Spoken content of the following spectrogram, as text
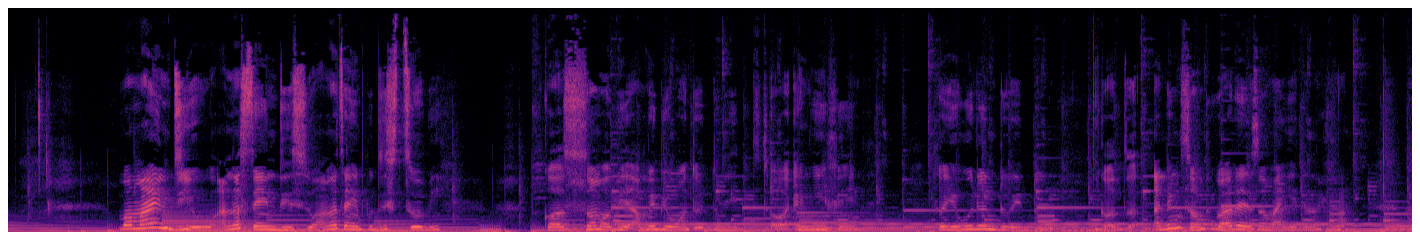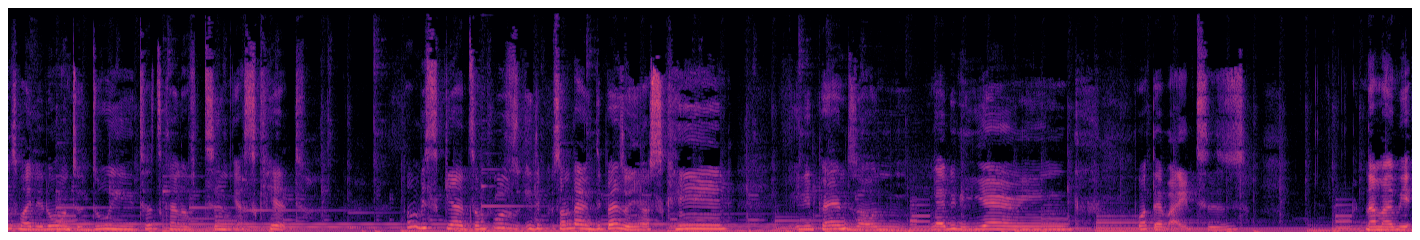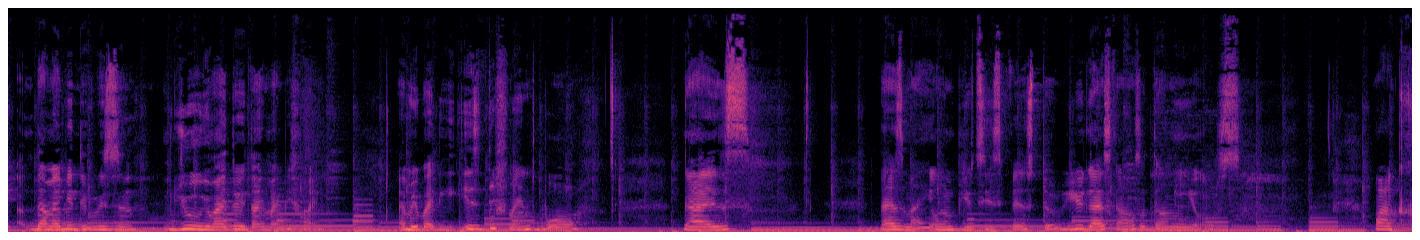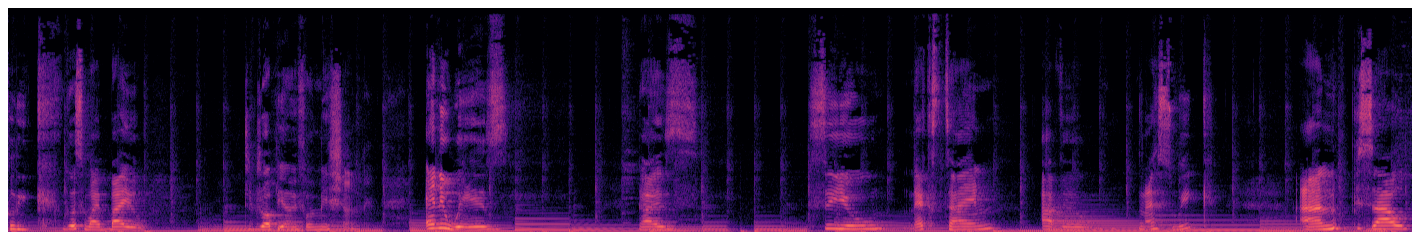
But mind you, I'm not saying this, so I'm not saying put this to me. Because some of you maybe want to do it or anything, so you wouldn't do it Because I think some people out there, some might like, that's why they don't want to do it. That's kind of thing you're scared. Don't be scared. Some it, sometimes it depends on your skin. It depends on maybe the earring whatever it is. That might be that might be the reason. You you might do it and you might be fine. Everybody is different but guys that's my own beauty space story. You guys can also tell me yours. One click go to my bio to drop your information. Anyways guys see you next time have a nice week and peace out.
